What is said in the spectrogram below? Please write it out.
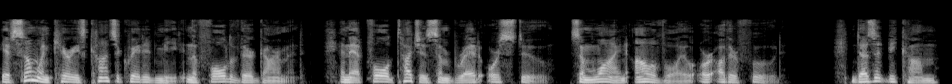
If someone carries consecrated meat in the fold of their garment and that fold touches some bread or stew some wine olive oil or other food does it become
